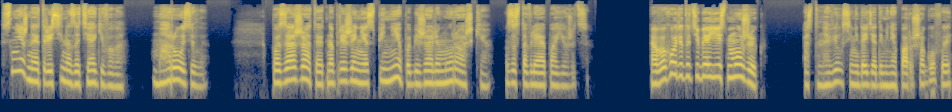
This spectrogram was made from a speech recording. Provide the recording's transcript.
Снежная трясина затягивала, морозила. По зажатой от напряжения спине побежали мурашки, заставляя поежиться. «А выходит, у тебя есть мужик?» Остановился, не дойдя до меня пару шагов, и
